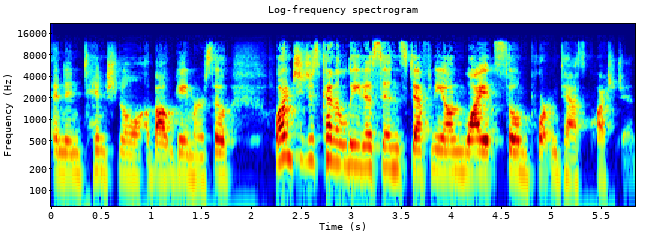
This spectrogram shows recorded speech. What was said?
and intentional about gamers. So why don't you just kind of lead us in, Stephanie, on why it's so important to ask questions?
